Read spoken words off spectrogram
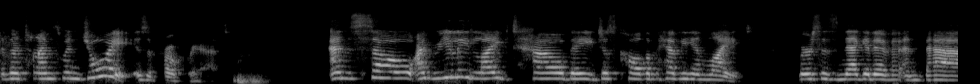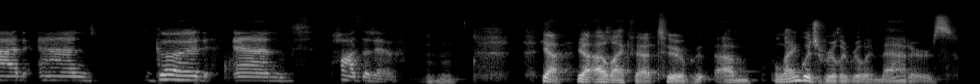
and there are times when joy is appropriate. Mm-hmm. And so I really liked how they just call them heavy and light versus negative and bad and good and positive. Mm-hmm. Yeah, yeah, I like that too. Um, language really, really matters,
